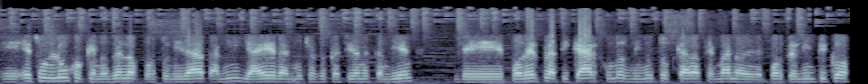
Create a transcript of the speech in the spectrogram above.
eh, es un lujo que nos den la oportunidad, a mí y a Eda en muchas ocasiones también, de poder platicar unos minutos cada semana de deporte olímpico.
